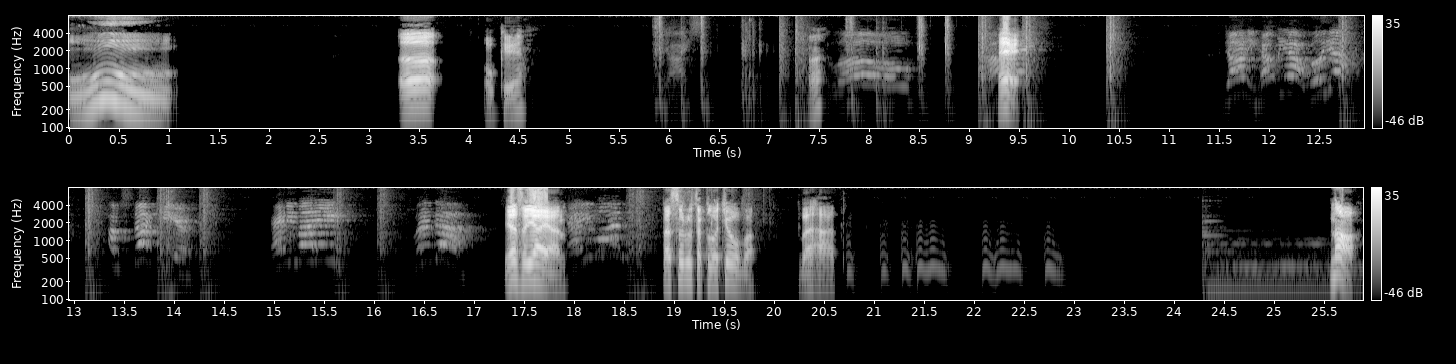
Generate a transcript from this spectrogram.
Ooh. Uh, okay. Huh? Hello? Hey. Donnie, help me out, will ya? I'm stuck here. Anybody? Linda? Yes, a jajám. Behát. Na,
